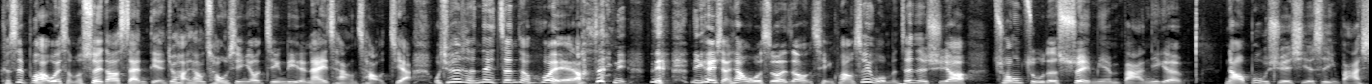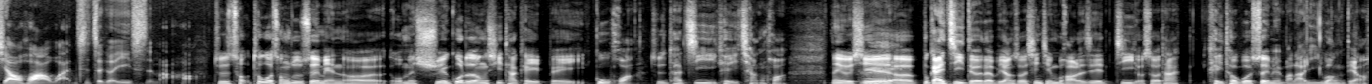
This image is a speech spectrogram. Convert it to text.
可是不知道为什么睡到三点，就好像重新又经历了那一场吵架。我觉得人类真的会，老 师你你你可以想象我说的这种情况。所以，我们真的需要充足的睡眠，把那个脑部学习的事情把它消化完，是这个意思嘛？哈，就是充透过充足睡眠，呃，我们学过的东西它可以被固化，就是它记忆可以强化。那有些呃不该记得的，比方说心情不好的这些记忆，有时候它可以透过睡眠把它遗忘掉。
